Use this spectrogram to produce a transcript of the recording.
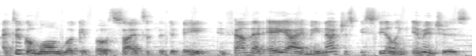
I took a long look at both sides of the debate and found that AI may not just be stealing images,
